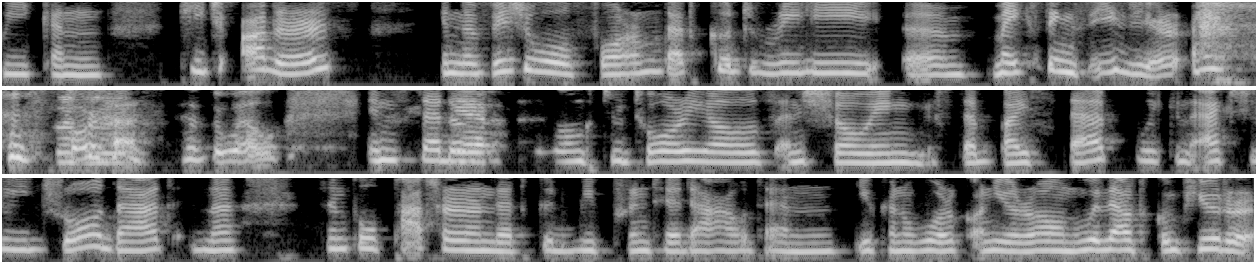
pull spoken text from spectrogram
we can teach others in a visual form that could really um, make things easier for mm-hmm. us as well instead of yeah. Long tutorials and showing step by step we can actually draw that in a simple pattern that could be printed out and you can work on your own without computer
